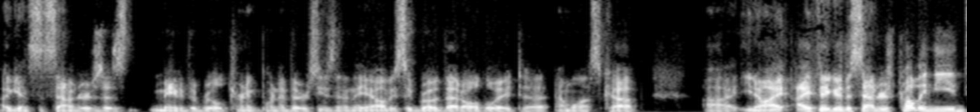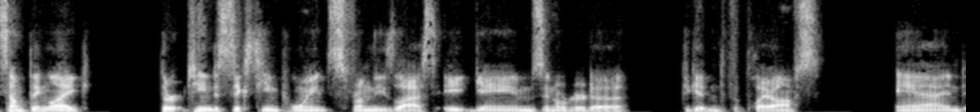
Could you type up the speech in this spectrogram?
against the Sounders as maybe the real turning point of their season. And they obviously rode that all the way to MLS Cup. Uh, you know, I I figure the Sounders probably need something like 13 to 16 points from these last eight games in order to to get into the playoffs. And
